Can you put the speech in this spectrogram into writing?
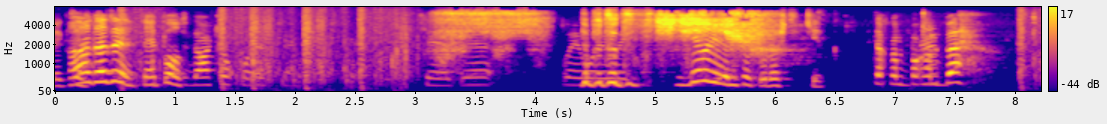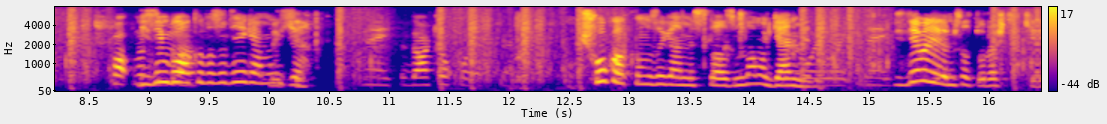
Bekle. Hadi hadi tepe ol. Daha çok koy. Evet. ve- Vay Dıpı vay dı vay. dı. Niye böyle yarım saat uğraştık ki? Bakalım bakalım be. Patlatayım Bizim bu mı? aklımıza niye gelmedi ki? Neyse daha çok koy. Yani. Çok aklımıza gelmesi lazımdı ama gelmedi. Biz niye böyle yarım saat uğraştık ki?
